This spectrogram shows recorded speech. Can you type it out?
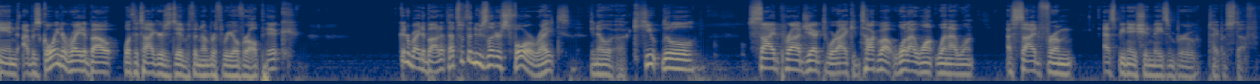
And I was going to write about what the Tigers did with the number three overall pick. Going to write about it. That's what the newsletter's for, right? You know, a cute little side project where I can talk about what I want when I want, aside from SB Nation, and Brew type of stuff.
